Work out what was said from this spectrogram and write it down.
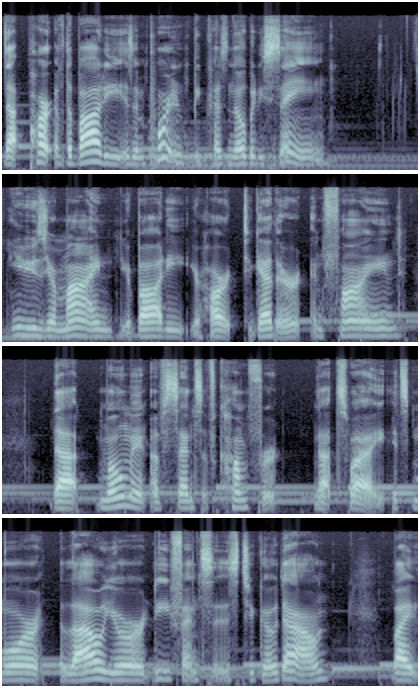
that part of the body is important because nobody's saying you use your mind, your body, your heart together and find that moment of sense of comfort. That's why it's more allow your defenses to go down by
